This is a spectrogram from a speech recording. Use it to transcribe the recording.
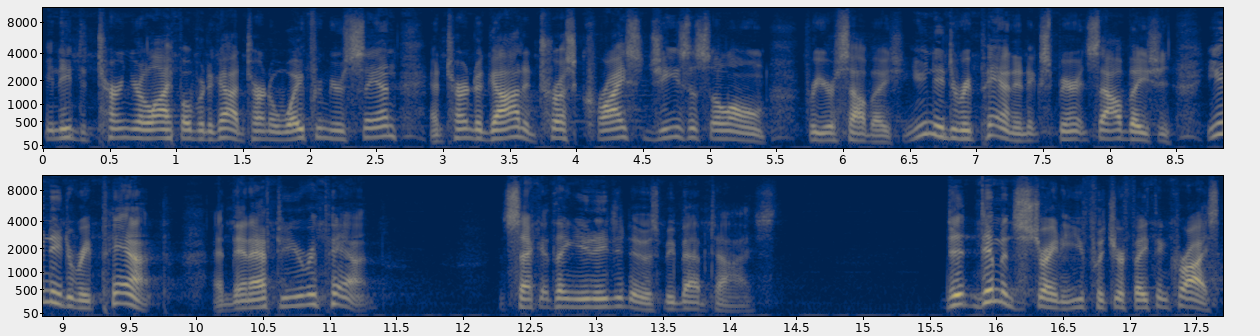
You need to turn your life over to God. Turn away from your sin and turn to God and trust Christ Jesus alone for your salvation. You need to repent and experience salvation. You need to repent. And then after you repent, the second thing you need to do is be baptized. De- demonstrating you put your faith in Christ,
